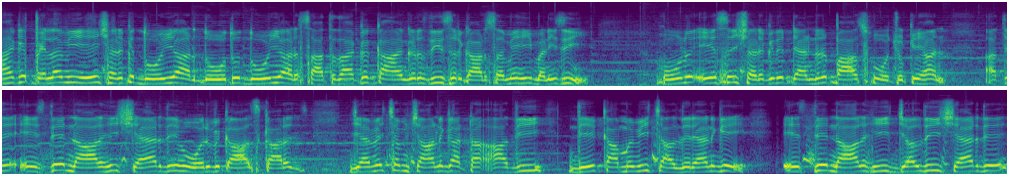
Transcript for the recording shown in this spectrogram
ਹੈ ਕਿ ਪਹਿਲਾਂ ਵੀ ਇਹ ਸੜਕ 2002 ਤੋਂ 2007 ਤੱਕ ਕਾਂਗਰਸ ਦੀ ਸਰਕਾਰ ਸਮੇਂ ਹੀ ਬਣੀ ਸੀ। ਹੁਣ ਇਸ ਸੜਕ ਦੇ ਟੈਂਡਰ ਪਾਸ ਹੋ ਚੁੱਕੇ ਹਨ ਅਤੇ ਇਸ ਦੇ ਨਾਲ ਹੀ ਸ਼ਹਿਰ ਦੇ ਹੋਰ ਵਿਕਾਸ ਕਾਰਜ, ਜਿਵੇਂ ਸ਼ਮਸ਼ਾਨ ਘਾਟਾਂ ਆਦਿ ਦੇ ਕੰਮ ਵੀ ਚੱਲਦੇ ਰਹਿਣਗੇ। ਇਸ ਦੇ ਨਾਲ ਹੀ ਜਲਦ ਹੀ ਸ਼ਹਿਰ ਦੇ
